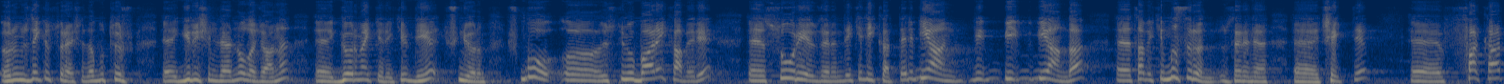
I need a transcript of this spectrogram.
önümüzdeki süreçte de bu tür e, girişimlerin olacağını e, görmek gerekir diye düşünüyorum. Şu- Bu e, Üstü Mübarek haberi e, Suriye üzerindeki dikkatleri bir an bir, bir, bir anda e, tabii ki Mısır'ın üzerine e, çekti. E, fakat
